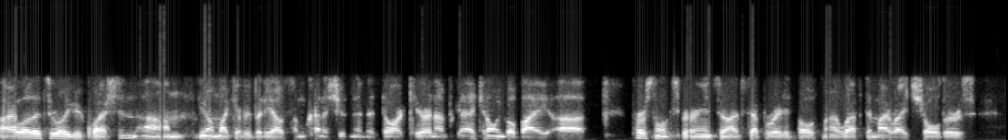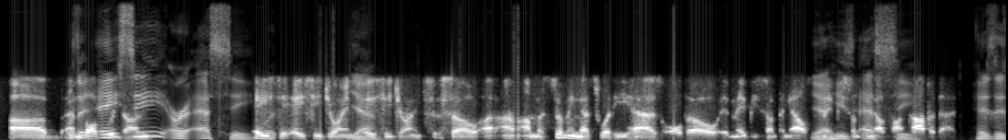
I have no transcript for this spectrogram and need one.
All right, well, that's a really good question. Um, you know, I'm like everybody else. I'm kind of shooting in the dark here, and I'm, I can only go by uh, personal experience. So I've separated both my left and my right shoulders. Uh, and both AC or SC? AC, AC joints, Yeah. AC joints. So I, I'm assuming that's what he has, although it may be something else. Yeah, he's something else on top of that. His is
